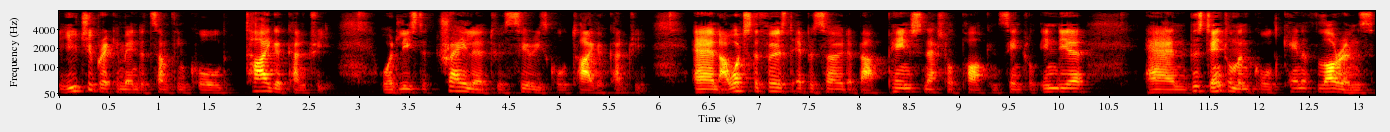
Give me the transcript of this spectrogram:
YouTube recommended something called Tiger Country, or at least a trailer to a series called Tiger Country. And I watched the first episode about Pench National Park in central India and this gentleman called Kenneth Lawrence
